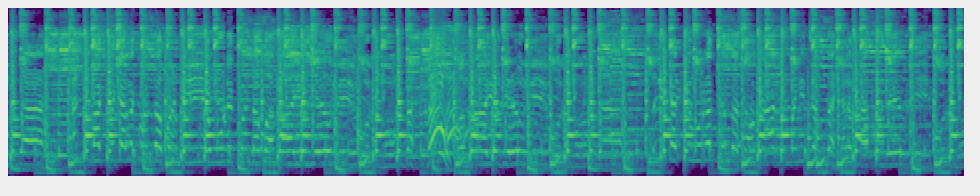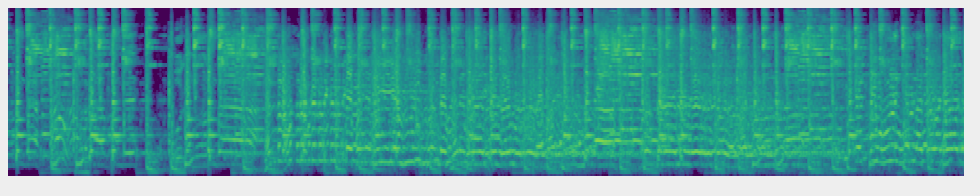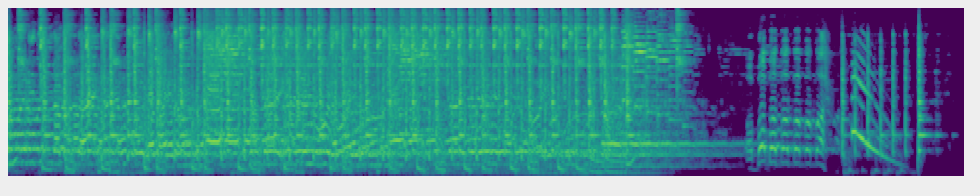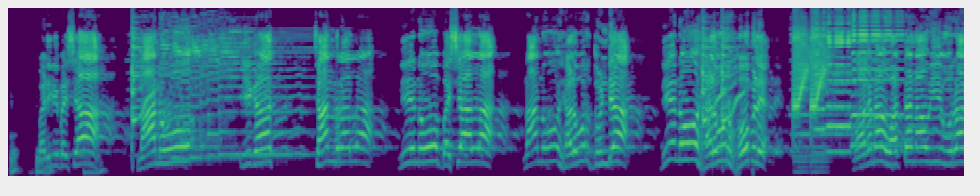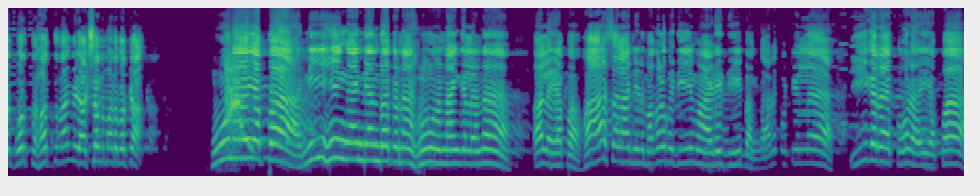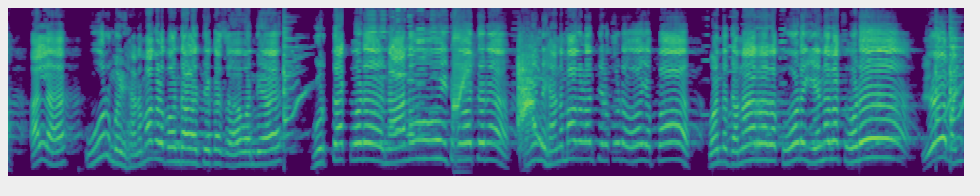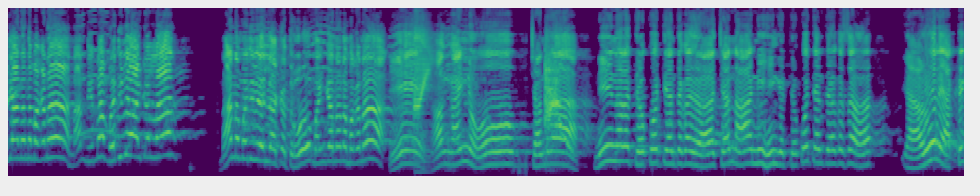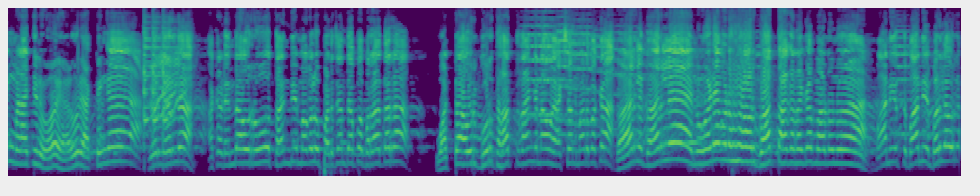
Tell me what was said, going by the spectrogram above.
ಅಬ್ಬಬ್ಬಬ್ಬಬ್ಬಬ್ಬ ಬಡಗಿ ಬೈಶ ನಾನು ಈಗ ಚಂದ್ರ ಅಲ್ಲ, ನೀನು ಬಶ ಅಲ್ಲ, ನಾನು ಹೆಳವೂರ್ ದುಂಡ್ಯ, ನೀನು ಹೆಳವೂರ್ ಹೋಬಳಿ. ಮಗನ ಒಟ್ಟ ನಾವು ಈ ಊರಾಗ ಗೊರ್ತ ಹತ್ತದಂಗ ಆಕ್ಷನ್ ಮಾಡ್ಬೇಕ. ಹೂಣಯ್ಯಪ್ಪ ನೀ ಹಿಂಗ ಅಂದೆ ನಾ, ಹ್ಞೂ ಅನ್ನಂಗಿಲ್ಲನ. ಅಲ್ಲ ಯಪ್ಪ ಹಾಸಲ ನಿನ್ನ ಮಗಳ ಮದಿ ಮಾಡಿದ್ದಿ ಬಂಗಾರ ಕೊಟ್ಟಿಲ್ಲ. ಈಗರ ಕೋಡ ಯಪ್ಪ ಅಲ್ಲ, ಊರ್ ಹೆಣ್ಮಗಳು ಬಂದಾಳತ್ತೆ ಕಸ, ಒಂದೇ ಗುರ್ತ ಕೊಡು, ನಾನು ಇಟ್ಕೋತೇನ ನಿನ್ನ ಹೆಣ್ಮಗಳು ಅಂತ ತಿಳ್ಕೊಡು ಯಪ್ಪ ಒಂದ್ ದನಾರ ಕೋಡ, ಏನಾರ ಕೊಡು. ಏ ಮಂಜಾನನ ಮಗನ ನಾನ್ ಇನ್ನ ಮದುವೆ ಆಗಲ್ಲ ನನ್ನ ಮದುವೆ ಎಲ್ಲಿ ಆಕತ್ತು ಮಂಗನ ಮಗನ? ಏ ಹಂಗಣ್ಣು ಚಂದ್ರ ನೀನಾರ ತಿಳ್ಕೊತಿ ಅಂತ ಚೆನ್ನ ನೀ ಹಿಂಗ ತಿಳ್ಕೊತಿ ಅಂತ ಹೇಳಕಸ ಎಳೂರ್ ಆಕ್ಟಿಂಗ್ ಮಾಡತ್ತೀನಿ ಎಳೂರ್ ಆಕ್ಟಿಂಗ್ ಇರ್ಲಿ ಇರ್ಲಿ. ಆ ಕಡೆಯಿಂದ ಅವರು ತಂದಿ ಮಗಳು ಪಡ್ಜಂತಪ್ಪ ಬರತಾರ. ಒಟ್ಟ ಅವ್ರ ಗುರ್ತ ಹತ್ತದಂಗ ನಾವು ಆಕ್ಷನ್ ಮಾಡ್ಬೇಕ. ಬರ್ಲಿ ಬರ್ಲಿ. ನೋಡೇ ಮಾಡೋನು ಅವ್ರ ಗೊತ್ತಾಗದಂಗ ಮಾಡೋನು. ಬಾನಿ ಇತ್ತು ಬಾನಿ ಬರ್ಲಿ ಅವ್ರ.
